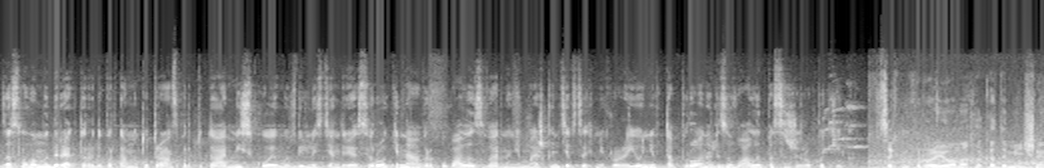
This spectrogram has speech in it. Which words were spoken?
За словами директора департаменту транспорту та міської мобільності Андрія Сорокіна, врахували звернення мешканців цих мікрорайонів та проаналізували пасажиропотік. В цих мікрорайонах академічний,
